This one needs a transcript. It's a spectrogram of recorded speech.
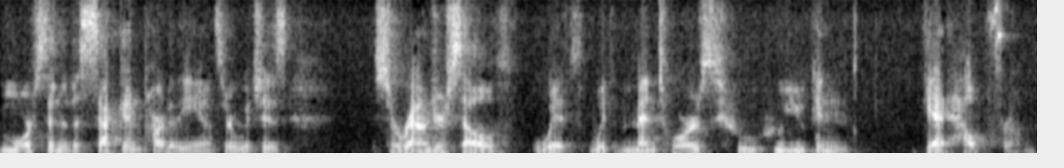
morphs into the second part of the answer, which is surround yourself with with mentors who who you can get help from.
